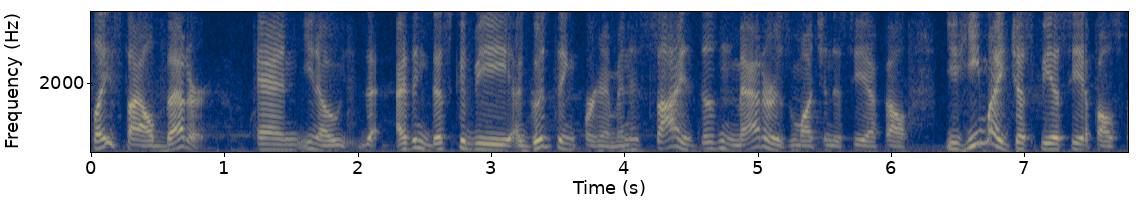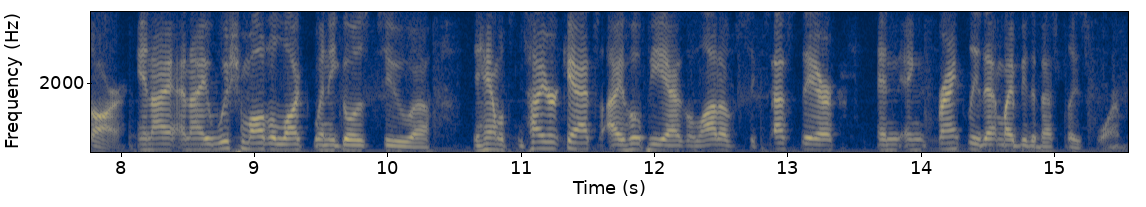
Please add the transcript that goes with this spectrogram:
play style better. And you know, th- I think this could be a good thing for him. And his size doesn't matter as much in the CFL. He might just be a CFL star. And I and I wish him all the luck when he goes to uh, the Hamilton Tiger Cats. I hope he has a lot of success there, and, and frankly, that might be the best place for him.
